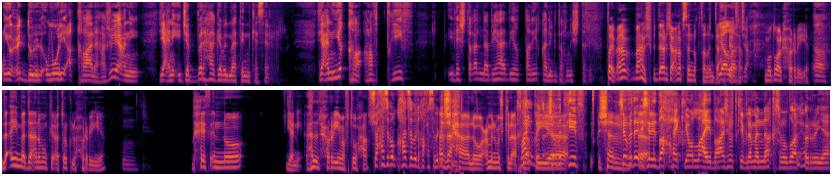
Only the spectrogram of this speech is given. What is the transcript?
يعد للأمور أقرانها. شو يعني؟ يعني يجبرها قبل ما تنكسر. يعني يقرأ. عرفت كيف؟ إذا اشتغلنا بهذه الطريقة نقدر نشتغل. طيب أنا معلش بدي أرجع نفس النقطة اللي أنت يلا حكيتها. ارجع. موضوع الحرية. آه. لأي مدى أنا ممكن أترك له حريه مم. بحيث إنه يعني هل الحرية مفتوحة؟ شو حسب حسب حسب اذى الشيء حاله عمل مشكلة طيب أخلاقية. شفت كيف؟ شذ. شفت الشيء اللي يضحك؟ والله يضحك. شفت كيف لما نناقش موضوع الحرية؟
